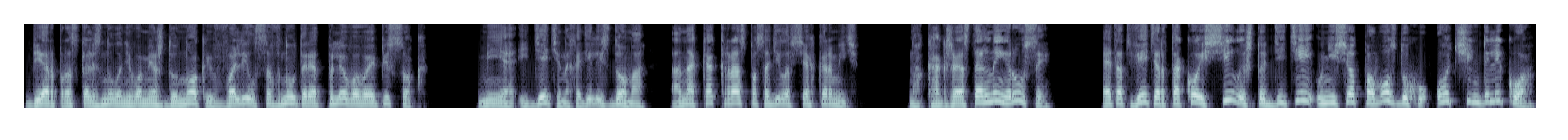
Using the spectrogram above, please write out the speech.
Бер проскользнул у него между ног и ввалился внутрь, отплевывая песок. Мия и дети находились дома, она как раз посадила всех кормить. Но как же остальные русы? Этот ветер такой силы, что детей унесет по воздуху очень далеко.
